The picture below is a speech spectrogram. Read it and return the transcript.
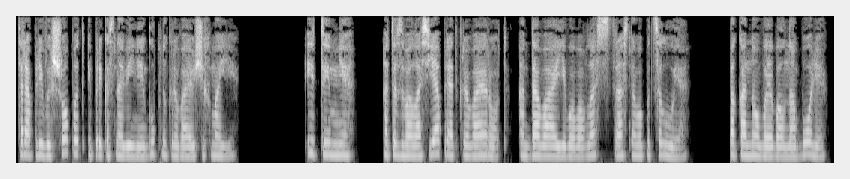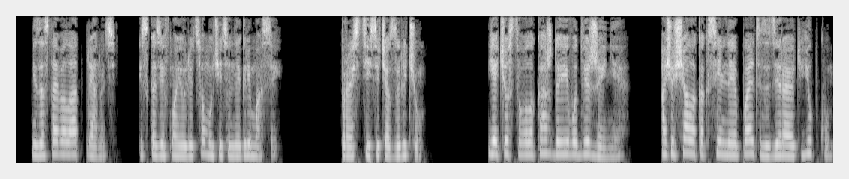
Торопливый шепот и прикосновение губ, накрывающих мои. «И ты мне...» — отозвалась я, приоткрывая рот, отдавая его во власть страстного поцелуя, пока новая волна боли не заставила отпрянуть, исказив мое лицо мучительной гримасой. «Прости, сейчас залечу». Я чувствовала каждое его движение, ощущала, как сильные пальцы задирают юбку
